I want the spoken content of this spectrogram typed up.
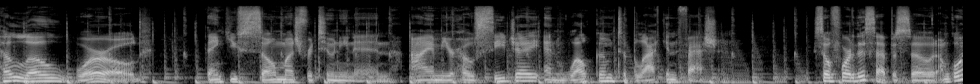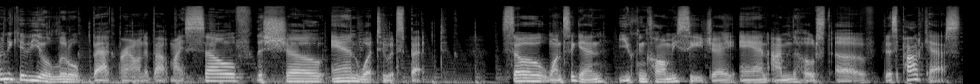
Hello, world. Thank you so much for tuning in. I am your host, CJ, and welcome to Black in Fashion. So, for this episode, I'm going to give you a little background about myself, the show, and what to expect. So, once again, you can call me CJ, and I'm the host of this podcast.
